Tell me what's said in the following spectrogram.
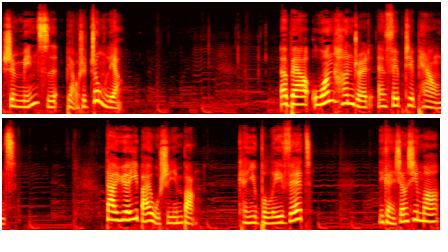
是名词，表示重量。About one hundred and fifty pounds，大约一百五十英镑。Can you believe it？你敢相信吗？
